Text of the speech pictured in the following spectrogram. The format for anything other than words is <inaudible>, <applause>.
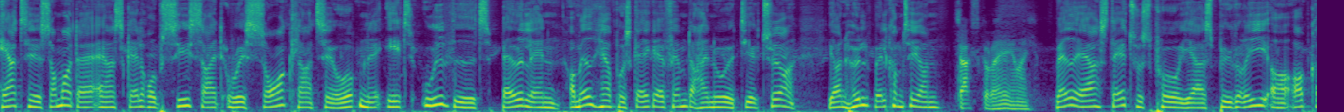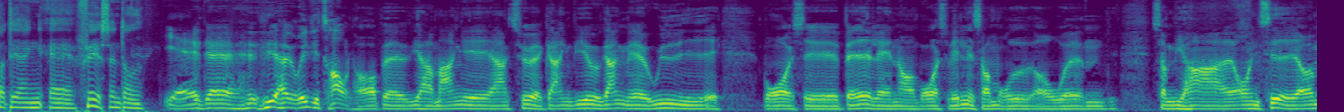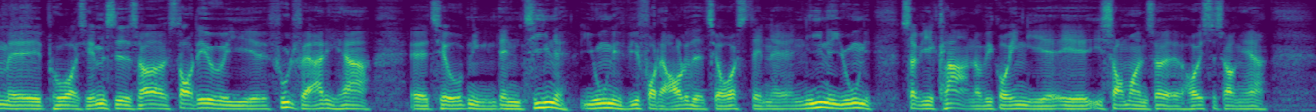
Her til sommer der er Skallerup Seaside Resort klar til at åbne et udvidet badeland. Og med her på Skaga FM, der har nu direktør Jørgen Høl. Velkommen til, Jørgen. Tak skal du have, Henrik. Hvad er status på jeres byggeri og opgradering af feriecentret? Ja, der, vi har jo rigtig travlt heroppe. Vi har mange aktører i gang. Vi er jo i gang med at udvide vores øh, badeland og vores wellnessområde, og øh, som vi har orienteret om øh, på vores hjemmeside, så står det jo i øh, fuld færdig her øh, til åbningen den 10. juni. Vi får det afleveret til os den øh, 9. juni, så vi er klar, når vi går ind i, øh, i sommerens øh, højsæson her.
